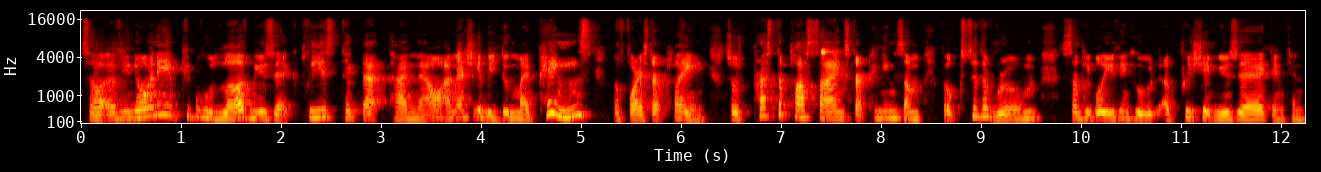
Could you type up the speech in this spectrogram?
so if you know any people who love music, please take that time now. I'm actually going to be doing my pings before I start playing. So press the plus sign, start pinging some folks to the room. Some people you think who would appreciate music and can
